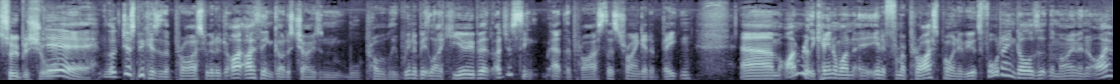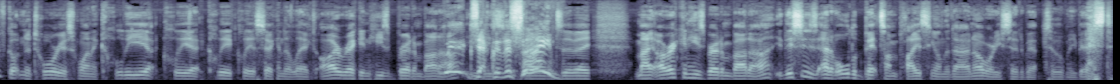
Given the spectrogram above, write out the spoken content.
super short. Yeah, look, just because of the price, we're gonna. I, I think God has chosen will probably win a bit like you, but I just think at the price, let's try and get it beaten. Um, I'm really keen on one in it from a price point of view. It's fourteen dollars at the moment, I've got Notorious one a clear, clear, clear, clear second elect. I reckon his bread and butter. We're exactly the same. To be, mate, I reckon his bread and butter. This is out of all the bets I'm placing on the day, and I've already said about two of me best.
